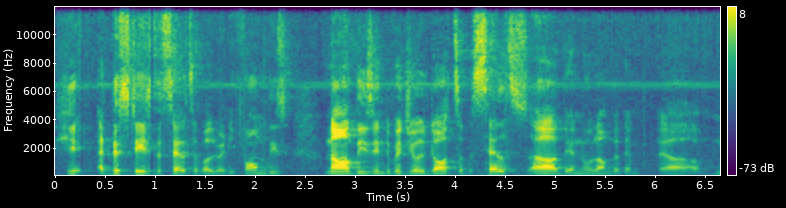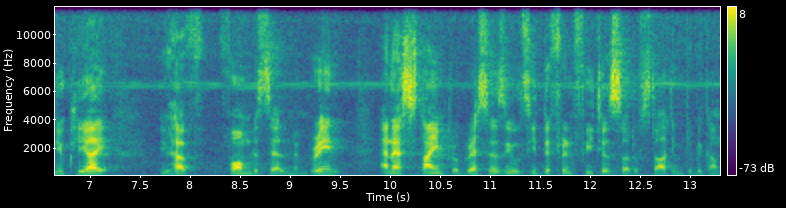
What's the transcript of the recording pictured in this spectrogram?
here at this stage the cells have already formed these now these individual dots are the cells uh, they are no longer the uh, nuclei you have formed a cell membrane and as time progresses you will see different features sort of starting to become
